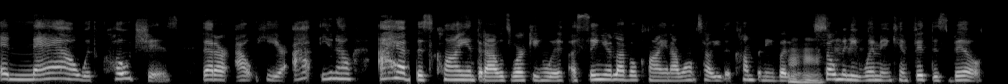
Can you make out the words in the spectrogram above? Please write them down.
And now with coaches, that are out here. I, you know, I have this client that I was working with, a senior level client. I won't tell you the company, but mm-hmm. so many women can fit this bill.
